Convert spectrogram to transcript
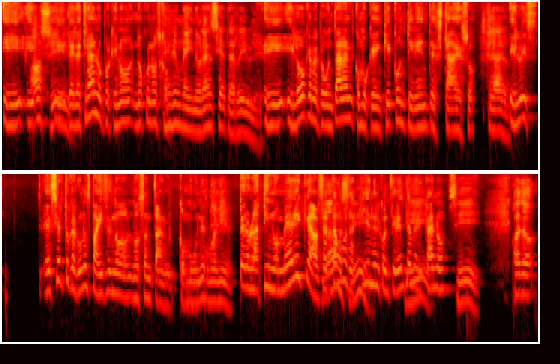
y, y, Ah, sí. y deletrearlo porque no, no conozco. Es de una ignorancia terrible. Y, y luego que me preguntaran como que en qué continente está eso. Claro. Y Luis, es cierto que algunos países no, no son tan comunes, Como el mío. pero Latinoamérica, o sea, No, estamos sí. aquí en el continente Sí, americano. Sí. Cuando,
